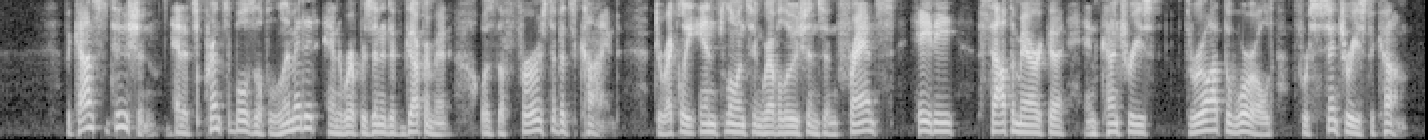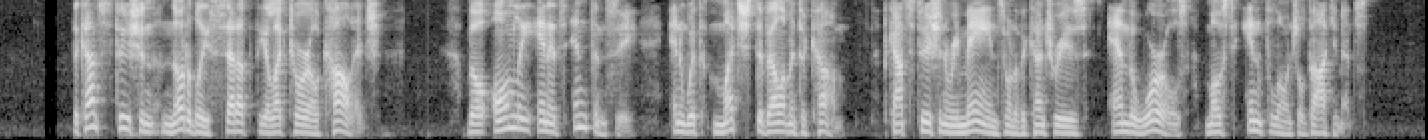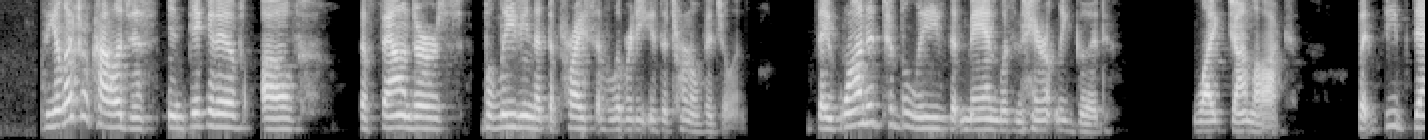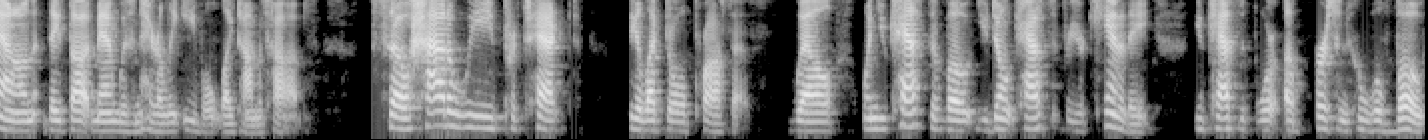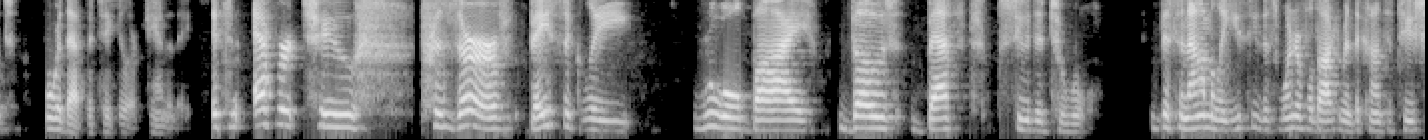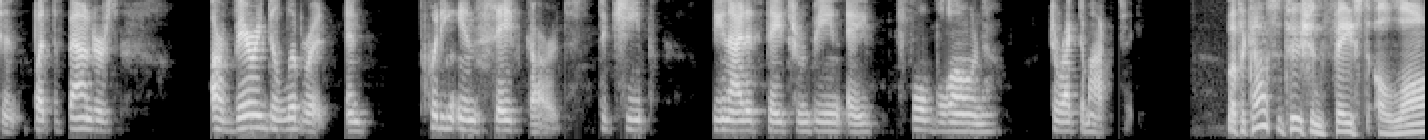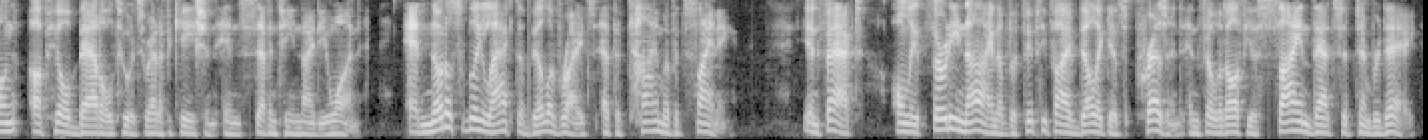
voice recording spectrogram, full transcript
The Constitution and its principles of limited and representative government was the first of its kind, directly influencing revolutions in France, Haiti, South America, and countries throughout the world for centuries to come. The Constitution notably set up the Electoral College. Though only in its infancy and with much development to come, the Constitution remains one of the country's and the world's most influential documents. The Electoral College is indicative of the founders believing that the price of liberty is eternal vigilance. They wanted to believe that man was inherently good, like John Locke, but deep down, they thought man was inherently evil, like Thomas Hobbes. So, how do we protect the electoral process? Well, when you cast a vote, you don't cast it for your candidate, you cast it for a person who will vote for that particular candidate. It's an effort to preserve basically rule by those best suited to rule this anomaly, you see this wonderful document, the Constitution, but the founders are very deliberate in putting in safeguards to keep the United States from being a full blown direct democracy. But the Constitution faced a long uphill battle to its ratification in 1791 and noticeably lacked a Bill of Rights at the time of its signing. In fact, only 39 of the 55 delegates present in Philadelphia signed that September day.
